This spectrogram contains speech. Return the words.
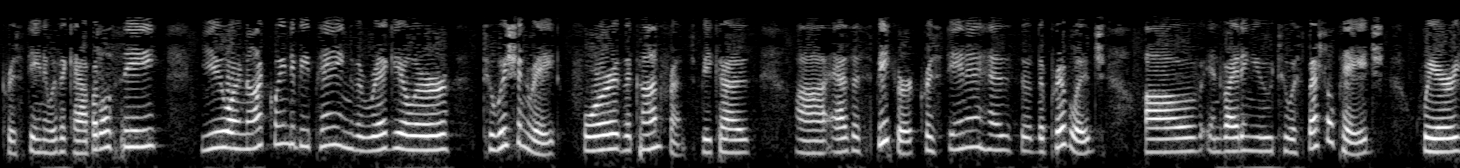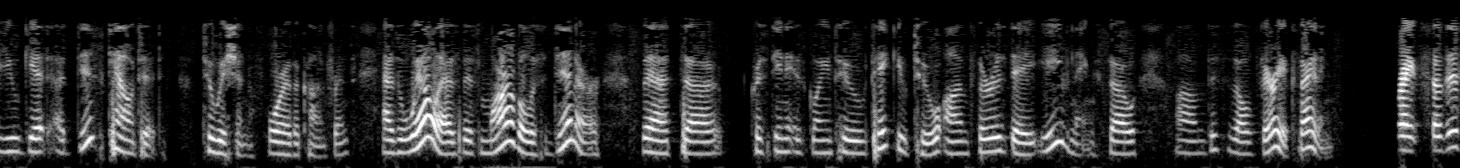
Christina with a capital C, you are not going to be paying the regular tuition rate for the conference because uh, as a speaker, Christina has the, the privilege of inviting you to a special page where you get a discounted tuition for the conference, as well as this marvelous dinner that uh, Christina is going to take you to on Thursday evening. So um, this is all very exciting. Right. So this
